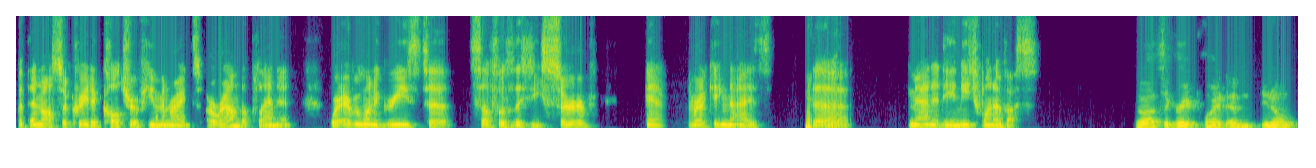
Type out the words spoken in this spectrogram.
but then also create a culture of human rights around the planet where everyone agrees to selflessly serve and recognize the humanity in each one of us. No, that's a great point. And, you know,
